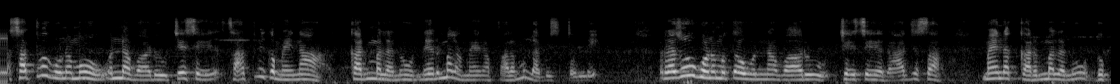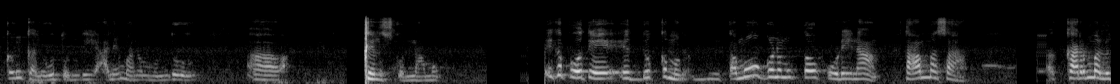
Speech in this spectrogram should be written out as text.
సత్వగుణము ఉన్నవాడు చేసే సాత్వికమైన కర్మలను నిర్మలమైన ఫలము లభిస్తుంది. రజోగుణముతో ఉన్నవారు చేసే రాజసమైన కర్మలను దుఃఖం కలుగుతుంది అని మనం ముందు తెలుసుకున్నాము. ఇకపోతే దుఃఖము తమో గుణంతో కూడిన తామస కర్మలు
